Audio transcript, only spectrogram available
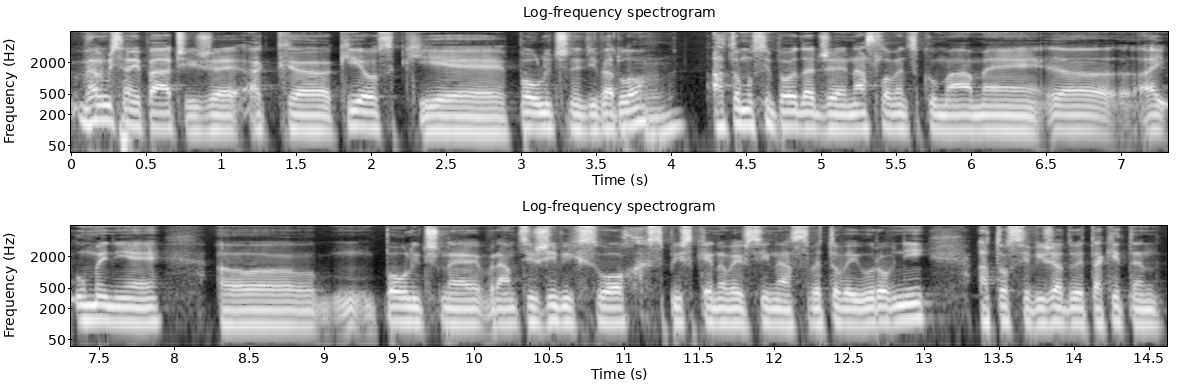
Veľmi sa mi páči, že ak e, kiosk je pouličné divadlo, mm. a to musím povedať, že na Slovensku máme uh, aj umenie uh, pouličné v rámci živých sloh z Pišskej Novej Vsi na svetovej úrovni a to si vyžaduje taký ten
